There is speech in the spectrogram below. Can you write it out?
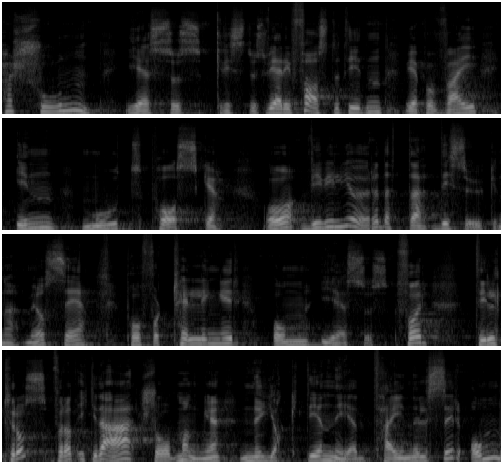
personen Jesus Kristus. Vi er i fastetiden, vi er på vei inn mot påske. Og vi vil gjøre dette disse ukene med å se på fortellinger om Jesus. For til tross for at ikke det er så mange nøyaktige nedtegnelser om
